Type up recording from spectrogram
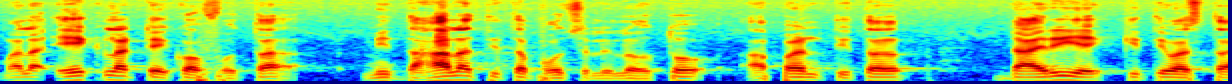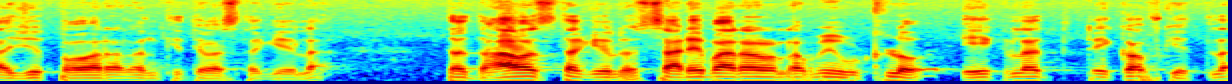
मला एकला टेक ऑफ होता. मी दहाला तिथं पोहोचलेलो होतो. आपण तिथं डायरी आहे किती वाजता अजित पवार आला आणि किती वाजता गेला. तर दहा वाजता गेलो. साडेबाराला मी उठलो. एकला टेक ऑफ घेतला.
